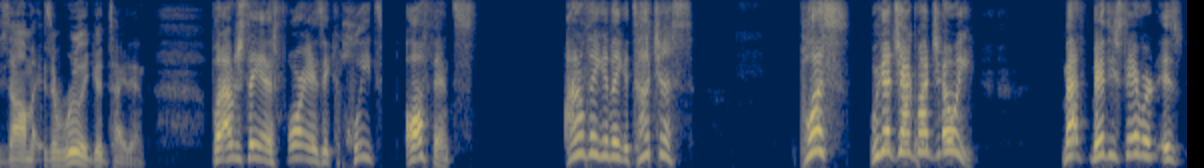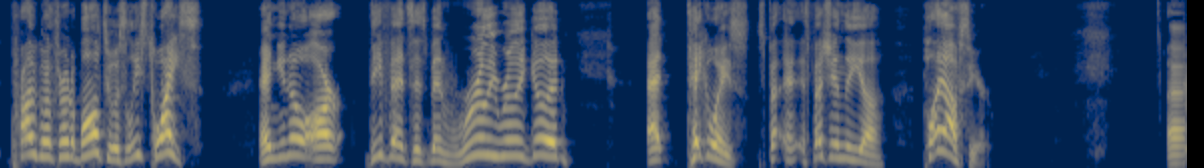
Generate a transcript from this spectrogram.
Uzomah is a really good tight end. But I'm just saying, as far as a complete offense, I don't think they could touch us. Plus, we got Jackpot Joey. Matt, Matthew Stafford is probably going to throw the ball to us at least twice. And you know, our defense has been really, really good at takeaways, especially in the uh, playoffs here. Uh,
